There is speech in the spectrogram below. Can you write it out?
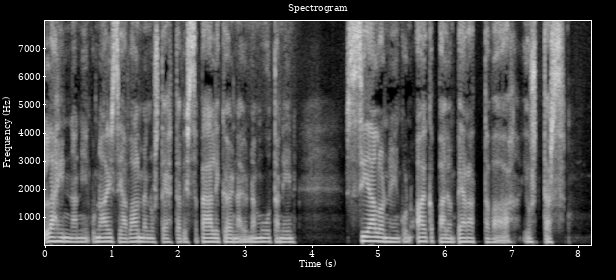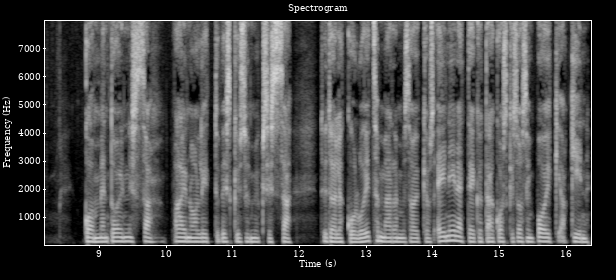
lähinnä niin kuin naisia valmennustehtävissä päälliköinä ynnä muuta, niin siellä on niin kuin aika paljon perattavaa just tässä kommentoinnissa, painoon liittyvissä kysymyksissä. Tytöille kuuluu itsemääräämisoikeus. Ei niin, etteikö tämä koskisi osin poikiakin,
